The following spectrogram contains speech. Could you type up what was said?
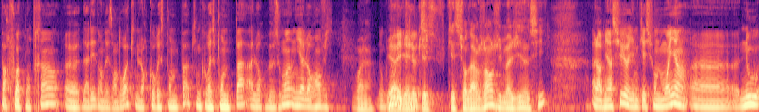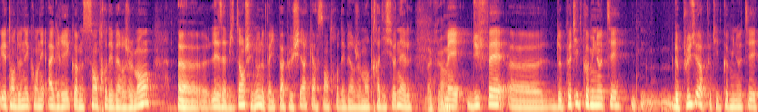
parfois contraints euh, d'aller dans des endroits qui ne leur correspondent pas, qui ne correspondent pas à leurs besoins ni à leur envie. Voilà. Donc il y a, nous, les il y a une question d'argent, j'imagine aussi. Alors bien sûr, il y a une question de moyens. Euh, nous, étant donné qu'on est agréé comme centre d'hébergement, euh, les habitants chez nous ne payent pas plus cher qu'un centre d'hébergement traditionnel. Mais du fait euh, de petites communautés, de plusieurs petites communautés,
